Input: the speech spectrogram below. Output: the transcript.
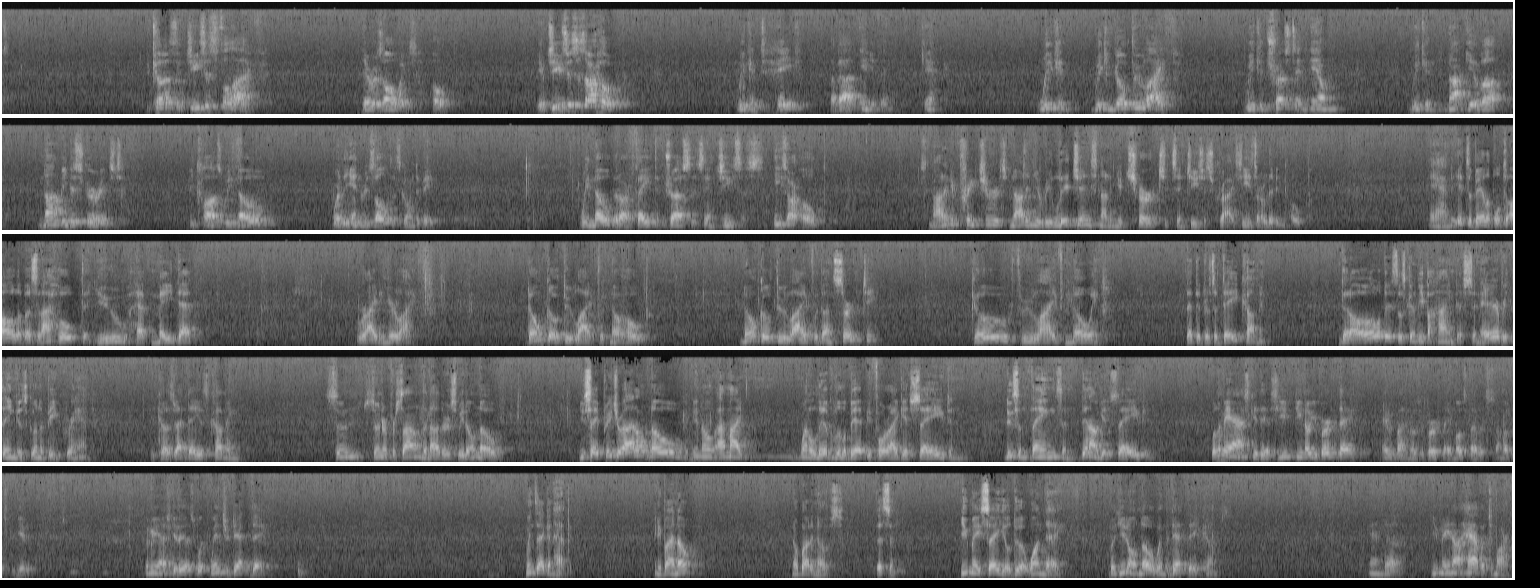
Because if Jesus is alive, there is always hope. If Jesus is our hope, we can take about anything, can't we? We can, we can go through life. We can trust in Him. We can not give up, not be discouraged, because we know where the end result is going to be. We know that our faith and trust is in Jesus. He's our hope. It's not in your preacher, it's not in your religion, it's not in your church, it's in Jesus Christ. He's our living hope. And it's available to all of us, and I hope that you have made that right in your life. Don't go through life with no hope. Don't go through life with uncertainty. Go through life knowing that there's a day coming that all of this is going to be behind us and everything is going to be grand because that day is coming soon sooner for some than others we don't know you say preacher i don't know you know i might want to live a little bit before i get saved and do some things and then i'll get saved well, let me ask you this. You, do you know your birthday? Everybody knows their birthday. Most of us. Some of us forget it. Let me ask you this. When's your death day? When's that going to happen? Anybody know? Nobody knows. Listen, you may say you'll do it one day, but you don't know when the death day comes. And uh, you may not have it tomorrow.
